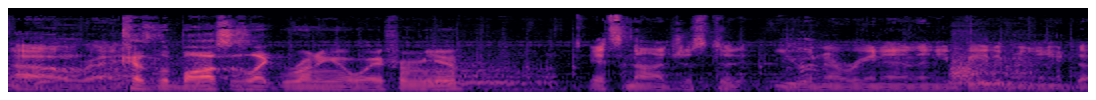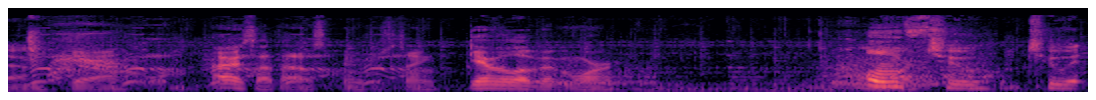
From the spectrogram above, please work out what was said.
Oh, right. because the boss is like running away from you. It's not just a, you in an arena and then you beat him and you're done. Yeah, I always thought that was interesting. Give a little bit more. More to to it.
